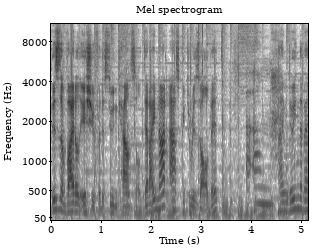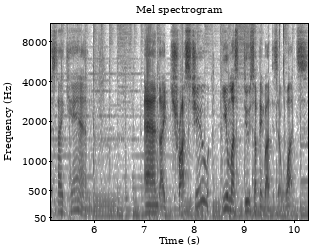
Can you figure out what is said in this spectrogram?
this is a vital issue for the student council. Did I not ask you to resolve it? Um, I'm doing the best I can. And I trust you? You must do something about this at once.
